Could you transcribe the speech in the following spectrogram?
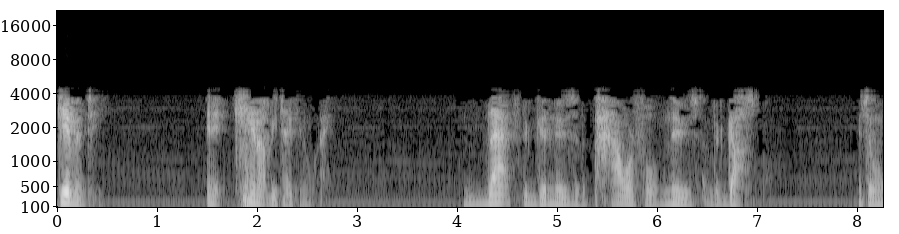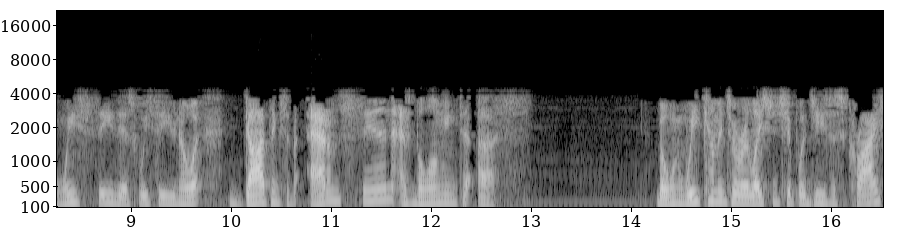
given to you. And it cannot be taken away. That's the good news of the powerful news of the gospel. And so when we see this, we see, you know what? God thinks of Adam's sin as belonging to us. But when we come into a relationship with Jesus Christ,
